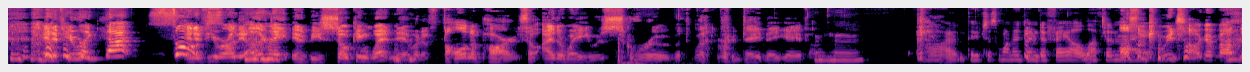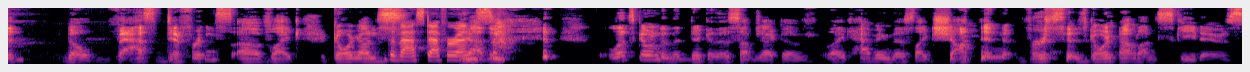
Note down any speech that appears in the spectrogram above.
And if he were like that sucks. and if he were on the other date, it would be soaking wet and it would have fallen apart. So either way, he was screwed with whatever date they gave him. Mhm. God, they just wanted him to fail left and Also, right. can we talk about the the vast difference of like going on The vast deference. Yeah, the- let's go into the dick of this subject of like having this like shaman versus going out on ski doos.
